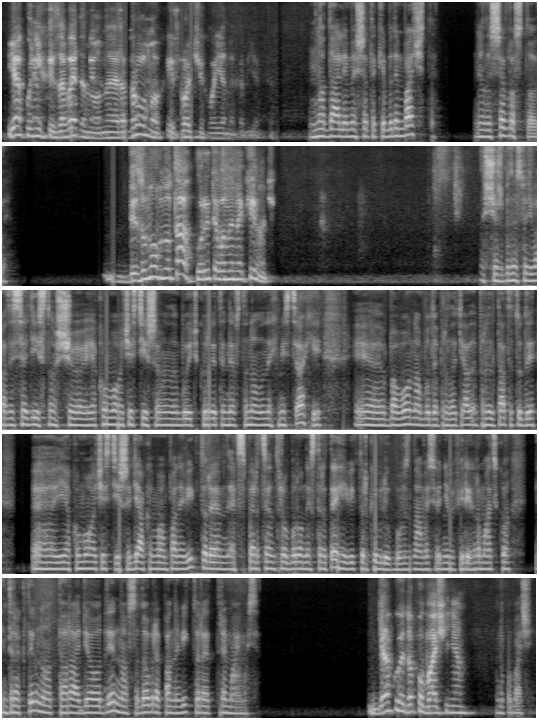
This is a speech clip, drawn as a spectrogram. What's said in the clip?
Як у них і заведено на аеродромах і прочих воєнних об'єктах. Надалі ми ще таки будемо бачити, не лише в Ростові. Безумовно, так, курити вони не кинуть. Ну що ж, будемо сподіватися дійсно, що якомога частіше вони будуть курити не в встановлених місцях, і е, бавовна буде прилетати туди е, якомога частіше. Дякуємо вам, пане Вікторе. Експерт Центру оборонних стратегій Віктор Кивлюк був з нами сьогодні в ефірі громадського інтерактивного та Радіо 1. На все добре, пане Вікторе, тримаємося. Дякую, до побачення. До побачення.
